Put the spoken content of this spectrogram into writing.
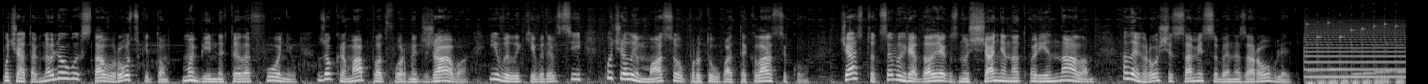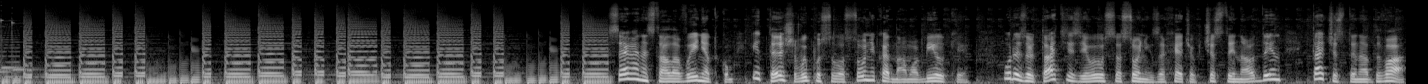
Початок нульових став розквітом мобільних телефонів, зокрема платформи Java, і великі видавці почали масово протувати класику. Часто це виглядало як знущання над оригіналом, але гроші самі себе не зароблять. Sega не стала винятком і теж випустила Соніка на мобілки. У результаті з'явився Sonic the Hedgehog частина 1 та частина 2,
